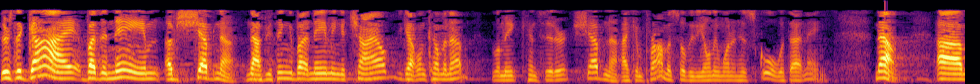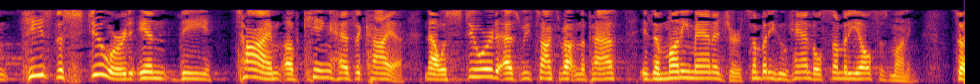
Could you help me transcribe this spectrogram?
There's a guy by the name of Shebna. Now, if you're thinking about naming a child, you got one coming up, let me consider Shebna. I can promise he'll be the only one in his school with that name. Now, um, he's the steward in the time of King Hezekiah. Now, a steward, as we've talked about in the past, is a money manager, somebody who handles somebody else's money. So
